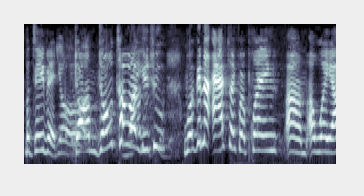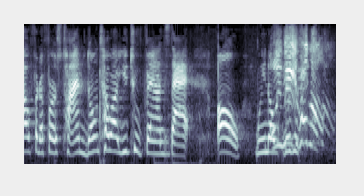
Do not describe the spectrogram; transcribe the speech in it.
But David, Yo, don't, um, don't tell our YouTube. We're gonna act like we're playing um, a way out for the first time. Don't tell our YouTube fans that. Oh, we know Wait, wait, is hold on.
